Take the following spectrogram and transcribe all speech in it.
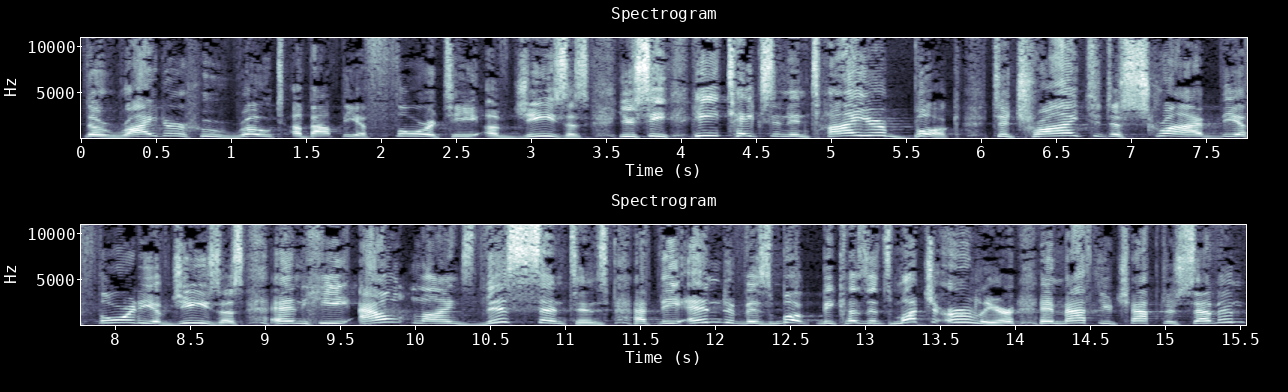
the writer who wrote about the authority of Jesus, you see, he takes an entire book to try to describe the authority of Jesus, and he outlines this sentence at the end of his book because it's much earlier in Matthew chapter 7.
